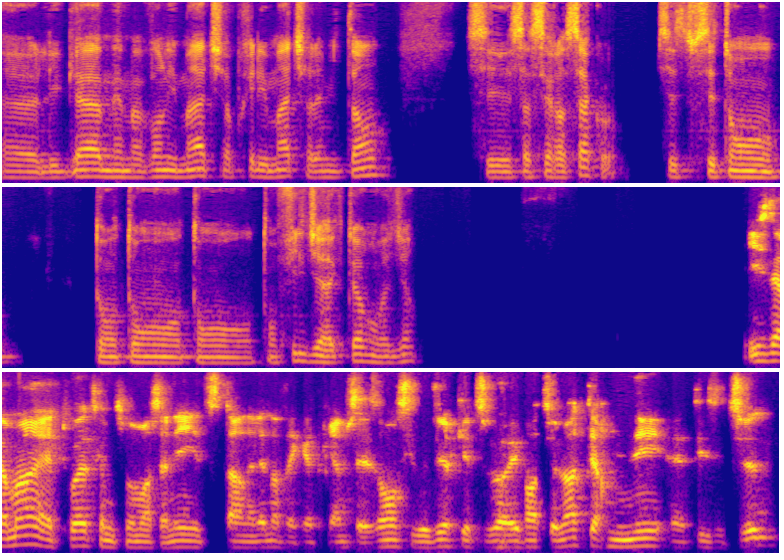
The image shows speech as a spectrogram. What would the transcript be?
euh, les gars même avant les matchs, après les matchs, à la mi-temps. C'est ça sert à ça quoi. C'est c'est ton ton, ton, ton, ton fil directeur, on va dire? Évidemment, toi, comme tu m'as mentionné, tu t'en allais dans ta quatrième saison, ce qui veut dire que tu vas éventuellement terminer euh, tes études.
